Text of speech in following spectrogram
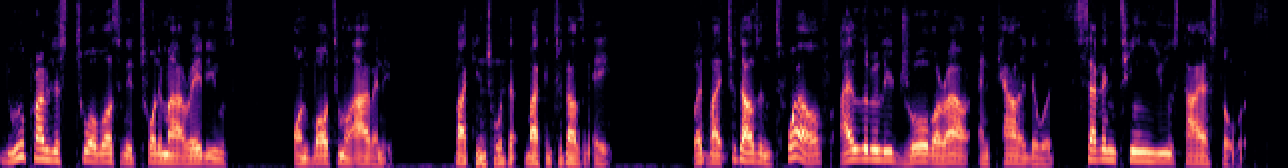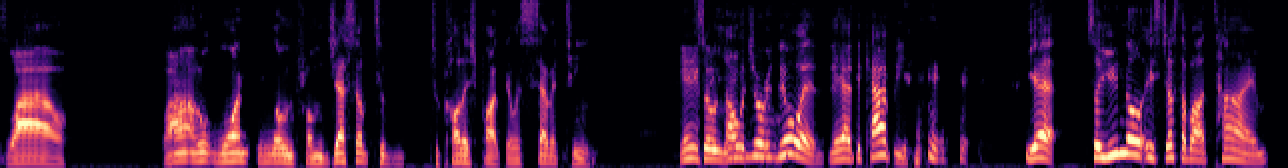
we were probably just two of us in the 20 mile radius on mm. Baltimore Avenue back in, mm-hmm. back in 2008. But by 2012, I literally drove around and counted there were 17 used tire stores. Wow. Wow. One alone from Jessup to, to College Park, there was 17. Yeah, so you know what you were doing. They had to copy. yeah. So you know it's just about time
